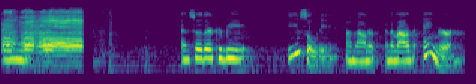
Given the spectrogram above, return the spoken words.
and and so there could be easily amount of, an amount of anger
